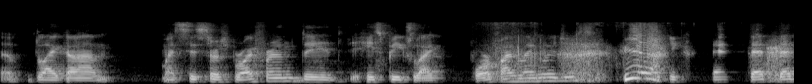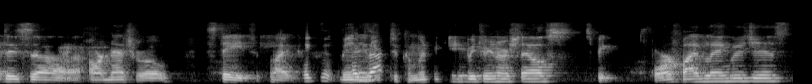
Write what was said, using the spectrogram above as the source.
uh, like um, my sister's boyfriend, they, he speaks like four or five languages. Yeah. that that that is uh, our natural state, like being able to communicate between ourselves, speak four or five languages.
